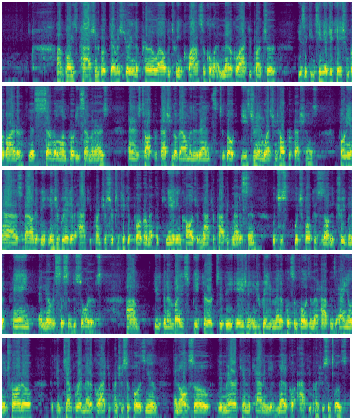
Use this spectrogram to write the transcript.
Um, Poney's passionate about demonstrating the parallel between classical and medical acupuncture. He's a continuing education provider. He has several on Pro-D seminars and has taught professional development events to both Eastern and Western health professionals. Poney has founded the Integrative Acupuncture Certificate Program at the Canadian College of Naturopathic Medicine, which, is, which focuses on the treatment of pain and nervous system disorders. Um, he's been invited speaker to the Asian Integrative Medical Symposium that happens annually in Toronto the Contemporary Medical Acupuncture Symposium, and also the American Academy of Medical Acupuncture Symposium.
